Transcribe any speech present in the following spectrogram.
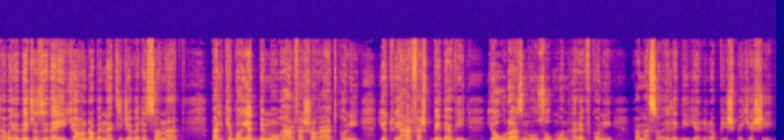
نباید اجازه دهی که آن را به نتیجه برساند بلکه باید به موقع حرفش را قطع کنی یا توی حرفش بدوی یا او را از موضوع منحرف کنی و مسائل دیگری را پیش بکشی.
